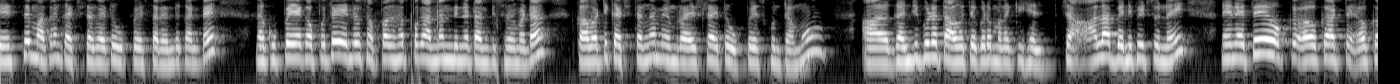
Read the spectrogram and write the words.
చేస్తే మాత్రం ఖచ్చితంగా అయితే ఉప్పు వేస్తాను. ఎందుకంటే నాకు ఉప్పు వేయకపోతే ఏదో సప్పగా సప్పగా అన్నం తిన్నట్టు అనిపిస్తుంది అనమాట కాబట్టి ఖచ్చితంగా మేము రైస్లో అయితే ఉప్పు వేసుకుంటాము. ఆ గంజి కూడా తాగితే కూడా మనకి హెల్త్ చాలా బెనిఫిట్స్ ఉన్నాయి. నేనైతే ఒక ఒక ఒక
